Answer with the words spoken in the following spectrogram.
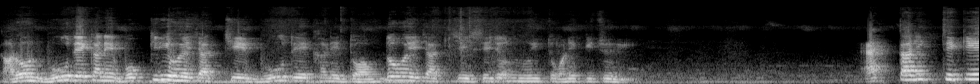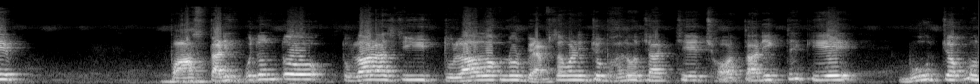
কারণ বুধ এখানে বক্রি হয়ে যাচ্ছে, বুধ এখানে দগ্ধ হয়ে যাচ্ছে, সেজন্যই তো অনেক কিছুই। এক তারিখ থেকে পাঁচ তারিখ পর্যন্ত তুলা রাশি, তুলা লগ্নর ব্যবসা বাণিজ্য ভালো যাচ্ছে, ছ তারিখ থেকে বুধ যখন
